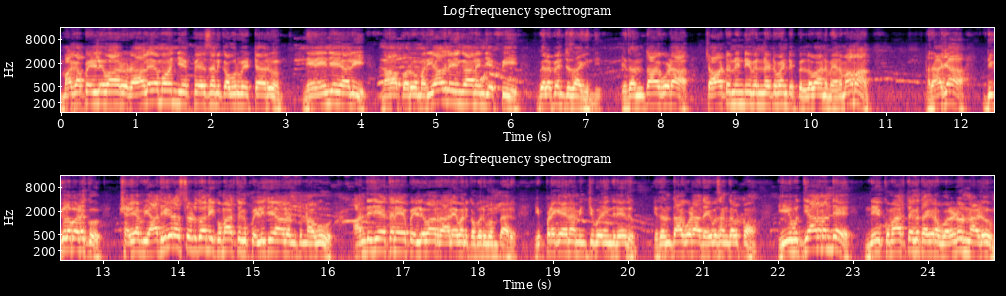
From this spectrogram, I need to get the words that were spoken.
మగ పెళ్ళివారు రాలేమో అని చెప్పేసి అని కబురు పెట్టారు. నేనేం చేయాలి? నా పరువు మర్యాదలు ఏం కానని చెప్పి విలపించసాగింది. ఇదంతా కూడా చాటు నుండి విన్నటువంటి పిల్లవాడి మేనమామ. రాజా దిగులబడకు క్షయ వ్యాధిగ్రస్తుడితో నీ కుమార్తెకు పెళ్ళి చేయాలనుకున్నావు. అందుచేతనే పెళ్ళివారు రాలేమని కబురు పంపారు. ఇప్పటికైనా మించిపోయింది లేదు. ఇదంతా కూడా దైవ సంకల్పం. ఈ ఉద్యానమందే నీ కుమార్తెకు తగిన వరుడున్నాడు.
